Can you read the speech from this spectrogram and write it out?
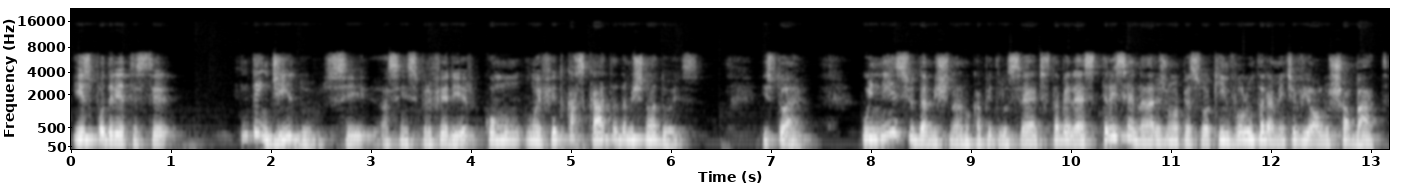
isso poderia ter sido entendido, se assim se preferir, como um, um efeito cascata da Mishnah 2. Isto é, o início da Mishnah no capítulo 7 estabelece três cenários de uma pessoa que involuntariamente viola o Shabat.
